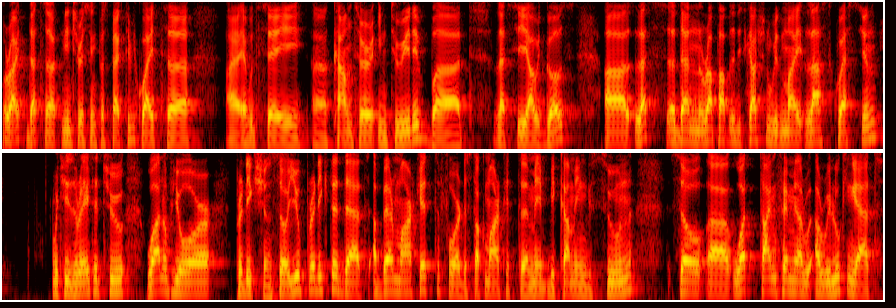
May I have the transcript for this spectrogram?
All right, that's an interesting perspective. Quite, uh, I would say, uh, counterintuitive, but let's see how it goes. Uh, let's uh, then wrap up the discussion with my last question which is related to one of your predictions. So you predicted that a bear market for the stock market uh, may be coming soon. So uh, what time frame are we, are we looking at?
